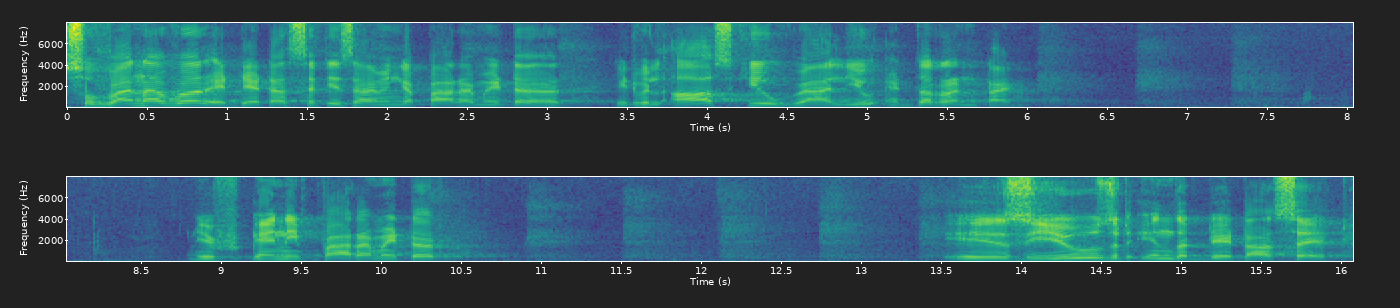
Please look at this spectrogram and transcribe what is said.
So, whenever a data set is having a parameter, it will ask you value at the runtime. If any parameter is used in the data set,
